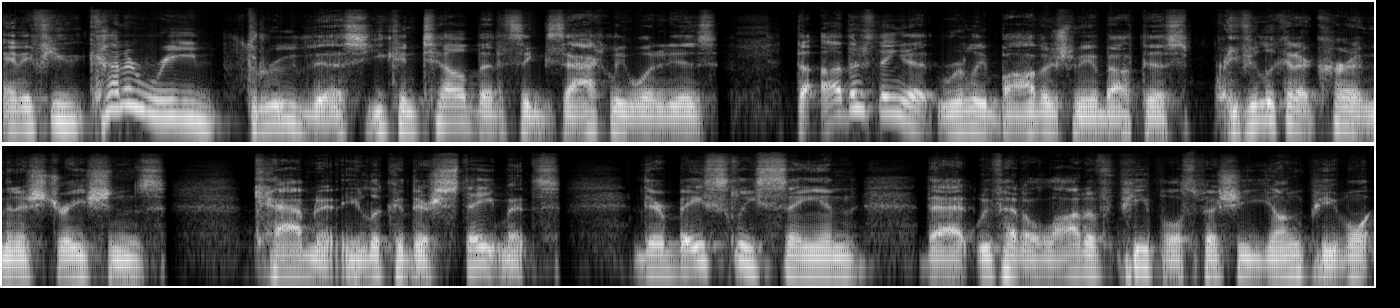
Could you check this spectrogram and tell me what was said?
And if you kind of read through this, you can tell that it's exactly what it is. The other thing that really bothers me about this, if you look at our current administration's cabinet, you look at their statements, they're basically saying that we've had a lot of people, especially young people,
